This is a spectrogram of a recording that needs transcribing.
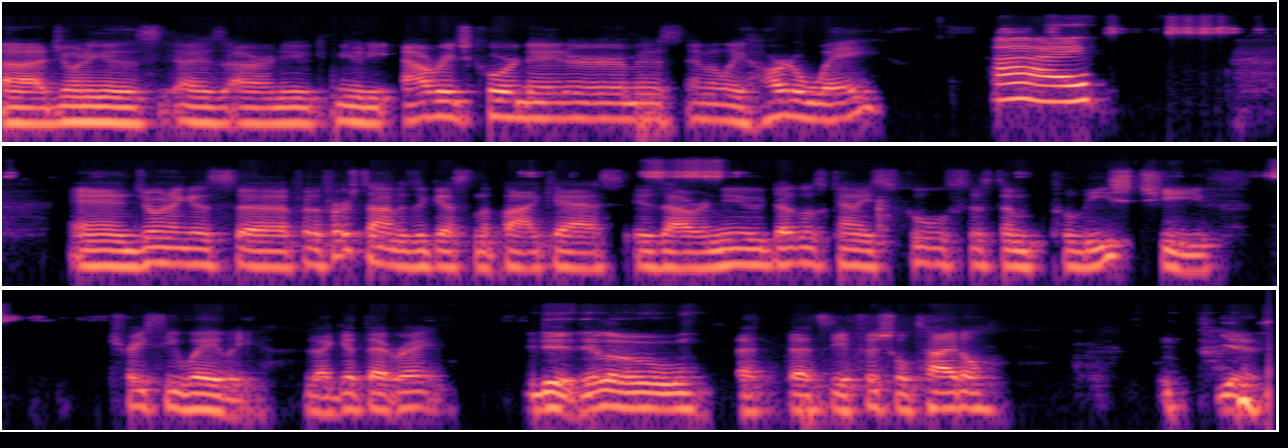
Uh, joining us is our new community outreach coordinator, Miss Emily Hardaway. Hi. And joining us uh, for the first time as a guest on the podcast is our new Douglas County School System Police Chief, Tracy Whaley. Did I get that right? You did. Hello. That, that's the official title. Yes.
